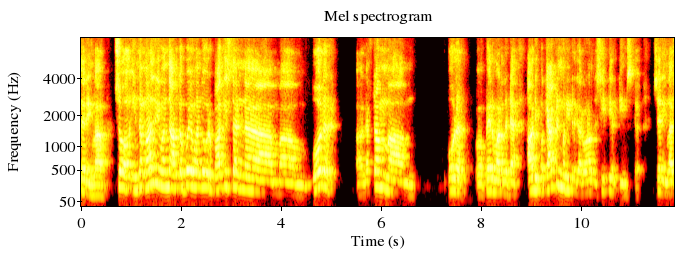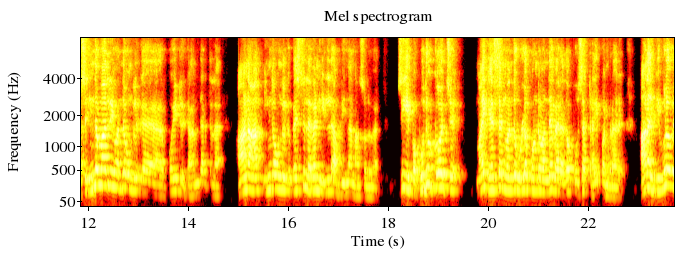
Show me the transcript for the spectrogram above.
சரிங்களா? சோ இந்த மாதிரி வந்து அங்க போய் வந்து ஒரு Pakistan bowler left arm bowler பேர் மறந்துட்டேன். அவர் இப்ப கேப்டன் பண்ணிட்டு இருக்காரு ஒன் ஆஃப் த சிபிஎல் டீம்ஸ்க்கு சரிங்களா? சோ இந்த மாதிரி வந்து உங்களுக்கு போயிட்டு இருக்கு அந்த இடத்துல. ஆனா இங்க உங்களுக்கு பெஸ்ட் லெவன் இல்ல அப்படின்னு தான் நான் சொல்லுவேன். சி இப்ப புது கோச் மைக் ஹெசன் வந்து உள்ள கொண்டு வந்து வேற ஏதோ புதுசா ட்ரை பண்றாரு. ஆனா இவ்வளவு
